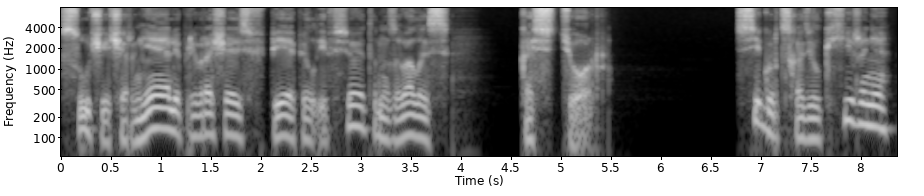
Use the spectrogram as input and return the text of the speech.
сучья чернели, превращаясь в пепел, и все это называлось «костер». Сигурд сходил к хижине,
